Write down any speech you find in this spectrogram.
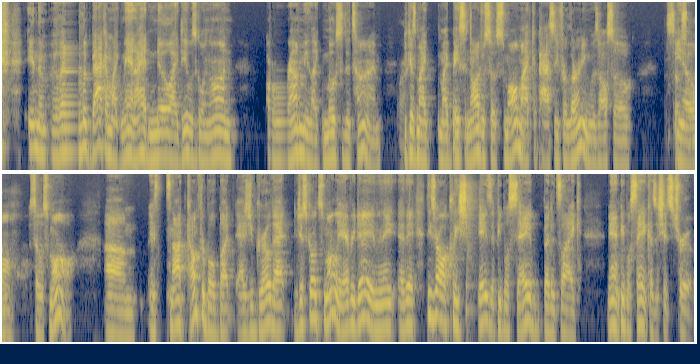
in the look back, I'm like, man, I had no idea what was going on around me like most of the time Right. because my my base of knowledge was so small. My capacity for learning was also so you know, small so small. Um, it's not comfortable, but as you grow that, you just grow it smallly every day. And they, they, these are all cliches that people say, but it's like, man, people say it because the shit's true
